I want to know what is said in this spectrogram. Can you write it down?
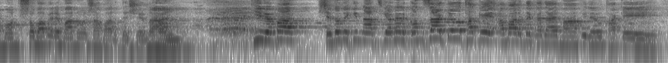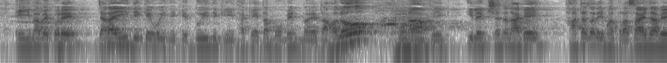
এমন স্বভাবের মানুষ আমার দেশে নাই। কি ব্যাপার? সে তো দেখি নাচ গানের কনসার্টেও থাকে, আবার দেখা যায় মাহফিলেও থাকে। এইভাবে করে যারা এই দিকে, ওই দিকে, দুই দিকেই থাকে, এটা মোমেন্ট নয়, এটা হলো মুনাফিক। ইলেকশনের আগে হাটাজারি মাদ্রাসায় যাবে,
